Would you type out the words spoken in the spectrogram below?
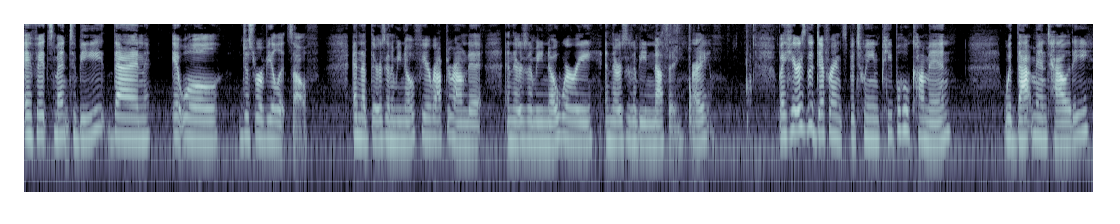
if it's meant to be then it will just reveal itself. And that there's going to be no fear wrapped around it and there's going to be no worry and there's going to be nothing right? But here's the difference between people who come in with that mentality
